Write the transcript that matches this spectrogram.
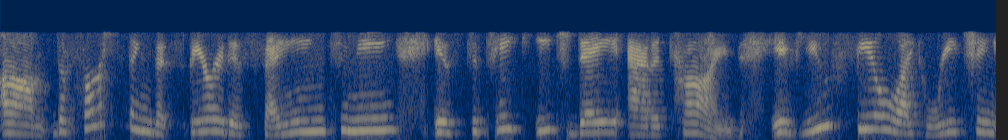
Um, the first thing that Spirit is saying to me is to take each day at a time. If you feel like reaching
